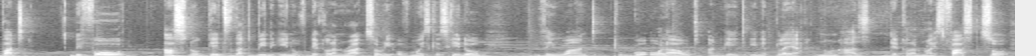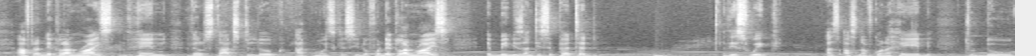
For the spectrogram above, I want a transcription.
but before Arsenal gets that bid in of Declan Rice, sorry, of Moise Caicedo, they want to go all out and get in a player known as Declan Rice first. So after Declan Rice, then they'll start to look at Moise Caicedo. For Declan Rice, a bid is anticipated this week as Arsenal have gone ahead to do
